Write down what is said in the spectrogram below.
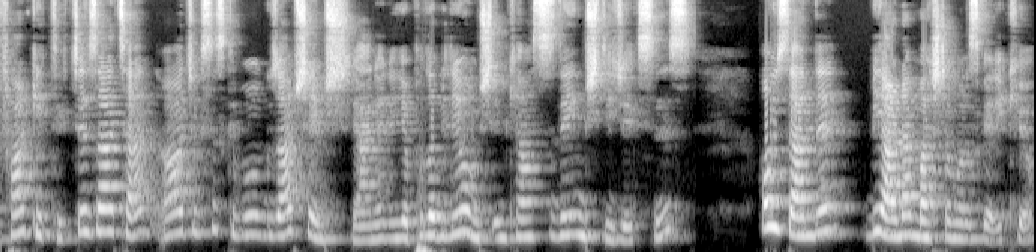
fark ettikçe zaten diyeceksiniz ki bu güzel bir şeymiş. Yani hani yapılabiliyormuş, imkansız değilmiş diyeceksiniz. O yüzden de bir yerden başlamanız gerekiyor.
